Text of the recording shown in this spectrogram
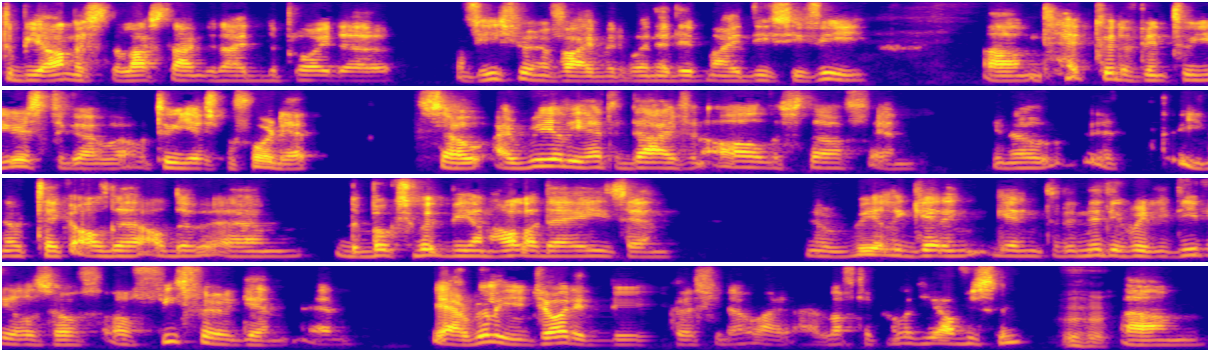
to be honest, the last time that I deployed a, a vSphere environment when I did my DCV, um, that could have been two years ago, or two years before that. So I really had to dive in all the stuff and, you know, it, you know, take all the all the um, the books with me on holidays and you know, really getting getting to the nitty gritty details of of vSphere again. And yeah, I really enjoyed it because you know I, I love technology, obviously. Mm-hmm. Um,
